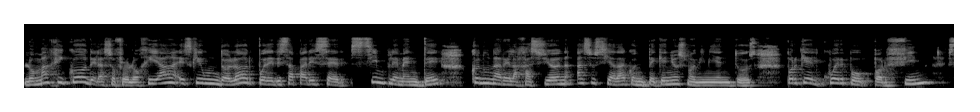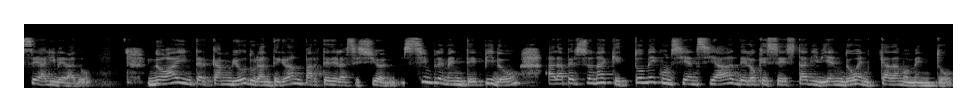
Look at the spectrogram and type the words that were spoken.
Lo mágico de la sofrología es que un dolor puede desaparecer simplemente con una relajación asociada con pequeños movimientos, porque el cuerpo por fin se ha liberado. No hay intercambio durante gran parte de la sesión. Simplemente pido a la persona que tome conciencia de lo que se está viviendo en cada momento.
